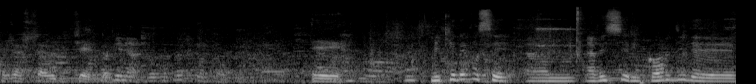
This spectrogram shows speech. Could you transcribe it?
cosa stavo dicendo? E, Mi chiedevo se ehm, avessi ricordi de-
